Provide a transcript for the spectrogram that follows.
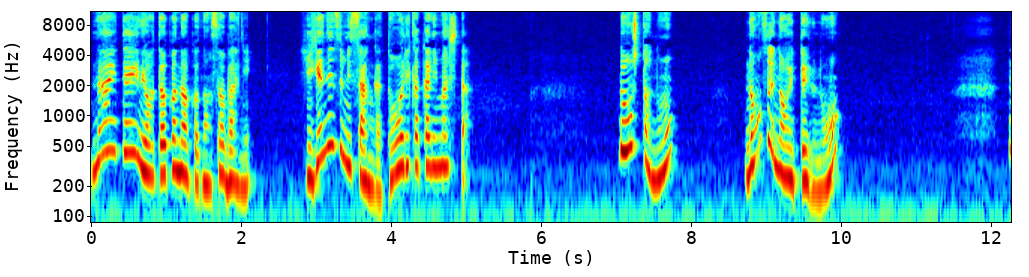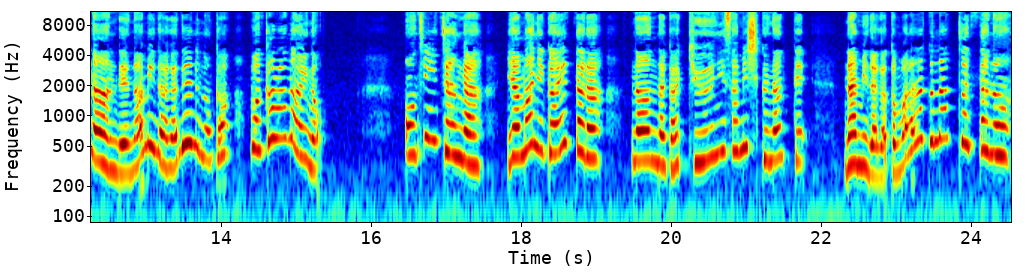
ー泣いている男の子のそばにヒゲネズミさんが通りかかりました。どうしたの？なぜ泣いてるの？なんで涙が出るのかわからないの。おじいちゃんが山に帰ったら、なんだか急に寂しくなって、涙が止まらなくなっちゃったの。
